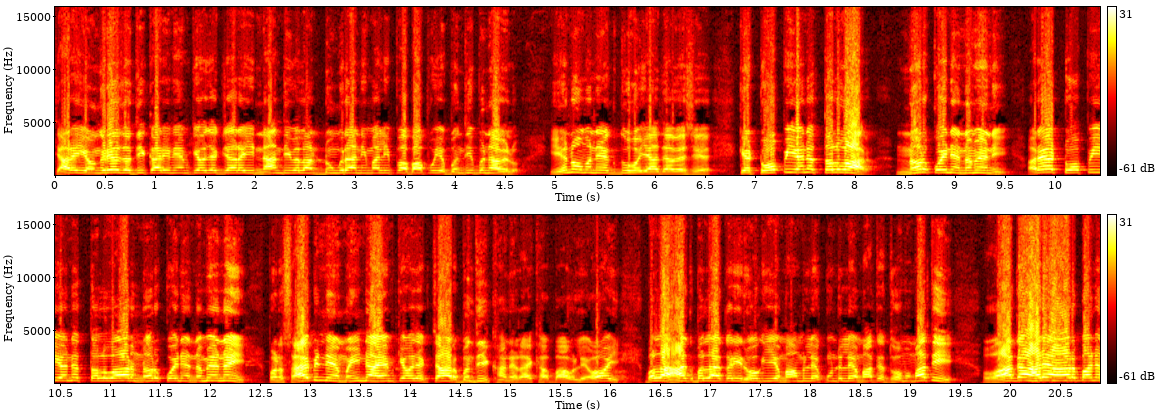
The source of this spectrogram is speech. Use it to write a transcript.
ત્યારે એ અંગ્રેજ અધિકારીને એમ કહેવાય છે કે જ્યારે એ નાંદીવેલા ડુંગરાની માલિપા બાપુએ બંદી બનાવેલો, એનો મને એક દુહો યાદ આવે છે કે ટોપી અને તલવાર નર કોઈને નમે નહીં. અરે, ટોપી અને તલવાર નર કોઈને નમે નહીં. પણ સાહેબને મહિના એમ કહેવાય છે ચાર બંધી ખાને રાખ્યા બાવલે હોય. બલા હાક બલા કરી રોગીએ, મામલે, કુંડલે માથે ધોમ માતી વાગા હારે આરબાને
